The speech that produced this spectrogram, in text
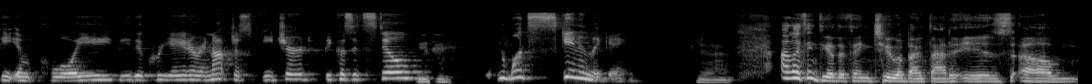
the employee be the creator and not just featured because it's still, Mhm. You want skin in the game. Yeah. And I think the other thing too about that is, um,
